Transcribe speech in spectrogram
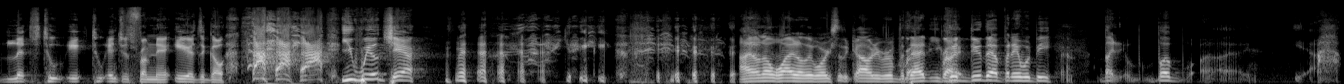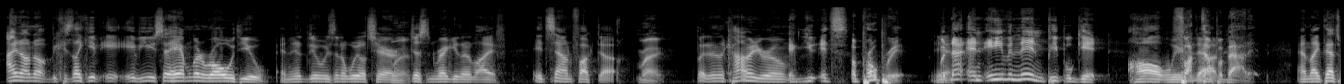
lips two two inches from their ears and go, "Ha ha ha! You wheelchair." I don't know why it only works in the comedy room, but that you right. couldn't do that. But it would be, but but uh, I don't know because like if if you said, "Hey, I'm going to roll with you," and the dude was in a wheelchair, Right. just in regular life, it'd sound fucked up. Right. But in a comedy room, It- you- it's appropriate, Yeah. but not. And, and even then, people get all weirded fucked out. up about it. And like that's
